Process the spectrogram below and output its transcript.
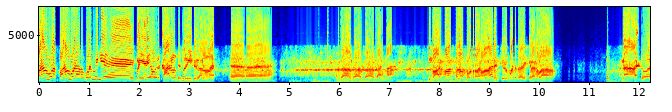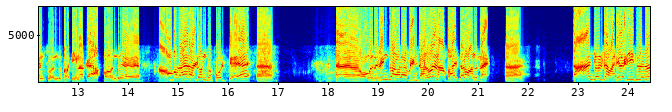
பணம் போ பணம் போடாத கொடுமைக்கு இப்படி எதையோ ஒரு காரணத்தை சொல்லிட்டு இருக்கானுங்க. அதான் அதான் அதான் அதாங்கண்ணா. இப்போ அட்வான்ஸ் எல்லாம் போட்டுறாங்களாண்ணா ரிசீவ் மட்டும் தான் வைக்கிறாங்களா? ஆனா அட்வான்ஸ் வந்து பாத்தீங்கன்னாக்க அப்ப வந்து ஐம்பதாயிரம் அட்வான்ஸை போட்டு உங்களுக்கு லிங்க் ஆகல அப்படின்ட்டாலும் நான் பாதித்தாலும் வந்துட்டேன். நான் சொல்லிட்டேன் வண்டியில டீசல் இல்ல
